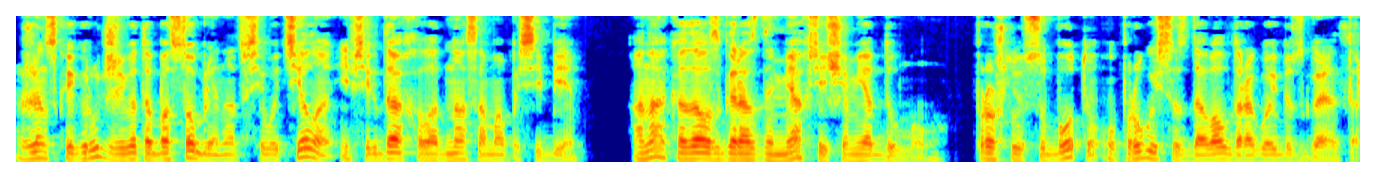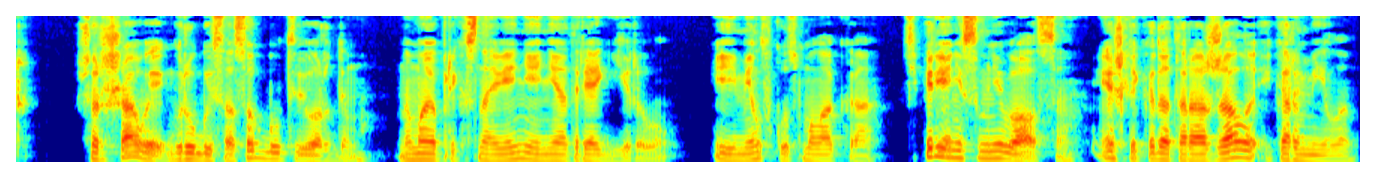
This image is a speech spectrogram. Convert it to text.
Женская грудь живет обособленно от всего тела и всегда холодна сама по себе. Она оказалась гораздо мягче, чем я думал. Прошлую субботу упругость создавал дорогой бюстгальтер. Шершавый, грубый сосок был твердым, но мое прикосновение не отреагировал и имел вкус молока. Теперь я не сомневался. Эшли когда-то рожала и кормила.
